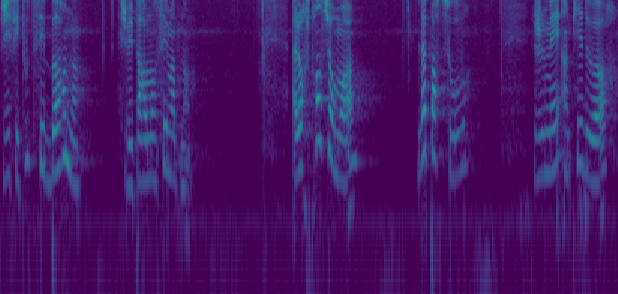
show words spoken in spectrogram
j'ai fait toutes ces bornes, je vais pas renoncer maintenant. Alors je prends sur moi, la porte s'ouvre, je mets un pied dehors,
